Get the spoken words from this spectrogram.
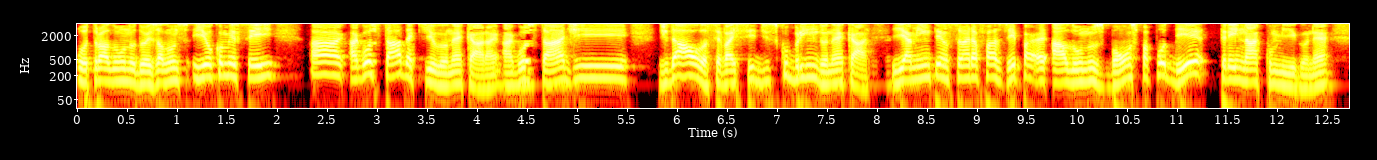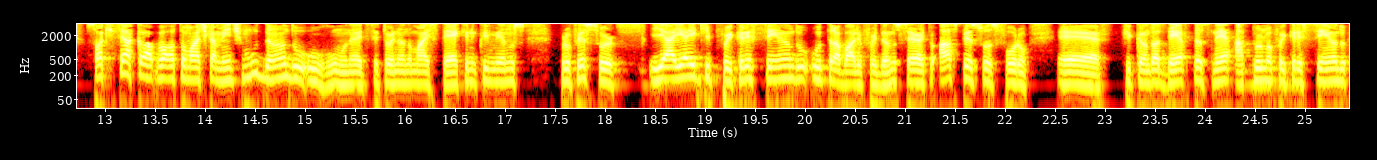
outro aluno, dois alunos, e eu comecei a, a gostar daquilo, né, cara? A gostar de, de dar aula. Você vai se descobrindo, né, cara? E a minha intenção era fazer alunos bons pra poder treinar comigo, né? Só que você acaba automaticamente mudando o rumo, né? De se tornando mais técnico e menos professor. E aí a equipe foi crescendo, o trabalho foi dando certo, as pessoas foram é, ficando adeptas, né? A turma foi crescendo,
